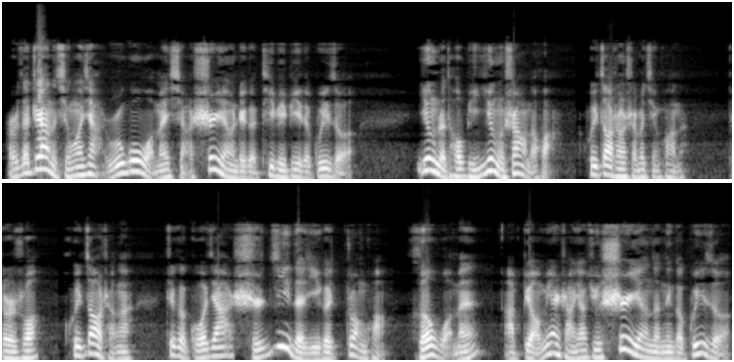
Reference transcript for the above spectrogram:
而在这样的情况下，如果我们想适应这个 TPP 的规则，硬着头皮硬上的话，会造成什么情况呢？就是说会造成啊这个国家实际的一个状况和我们。啊，表面上要去适应的那个规则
